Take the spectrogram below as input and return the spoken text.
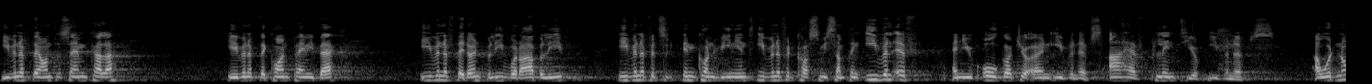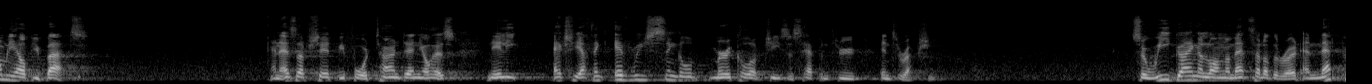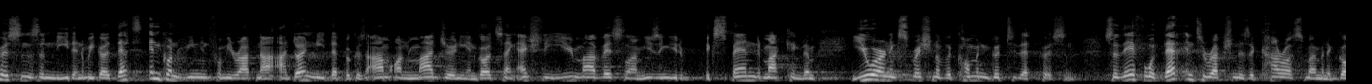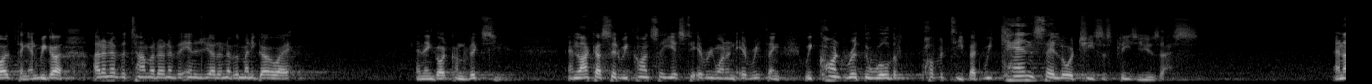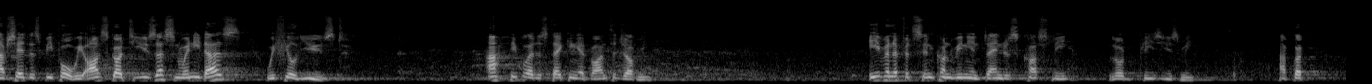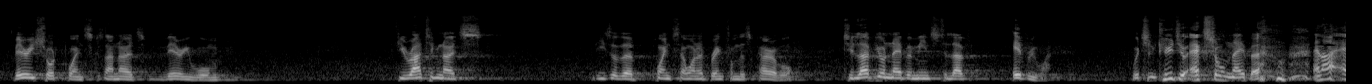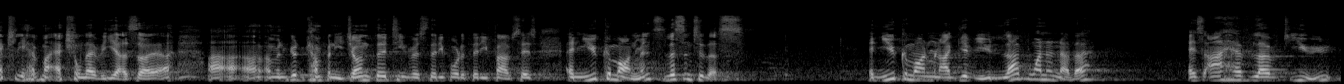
Even if they aren't the same color, even if they can't pay me back, even if they don't believe what I believe, even if it's inconvenient, even if it costs me something, even if and you've all got your own even ifs. I have plenty of even ifs. I would normally help you, but And as I've shared before, Taryn Daniel has nearly, actually, I think every single miracle of Jesus happened through interruption. So we're going along on that side of the road, and that person is in need, and we go, that's inconvenient for me right now. I don't need that because I'm on my journey, and God's saying, actually, you, my vessel, I'm using you to expand my kingdom. You are an expression of the common good to that person. So therefore, that interruption is a kairos moment, a God thing. And we go, I don't have the time, I don't have the energy, I don't have the money, go away. And then God convicts you. And like I said, we can't say yes to everyone and everything. We can't rid the world of poverty, but we can say, Lord Jesus, please use us. And I've shared this before. We ask God to use us, and when He does, we feel used. Ah, people are just taking advantage of me. Even if it's inconvenient, dangerous, costly, Lord, please use me. I've got very short points because I know it's very warm. If you're writing notes, these are the points I want to bring from this parable. To love your neighbor means to love everyone which includes your actual neighbor. and I actually have my actual neighbor here, so uh, I, am in good company. John 13, verse 34 to 35 says, A new commandment, listen to this. A new commandment I give you, love one another as I have loved you,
